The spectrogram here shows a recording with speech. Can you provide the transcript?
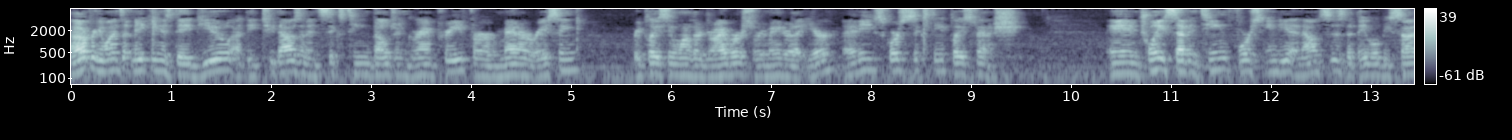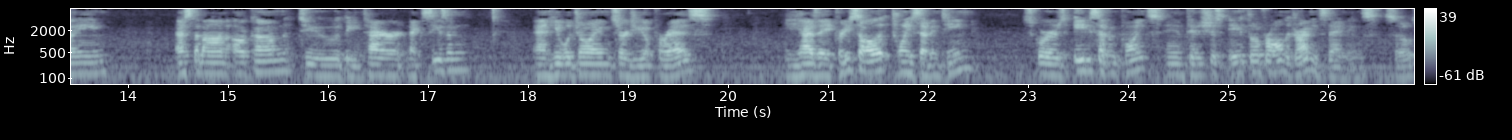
However, he winds up making his debut at the 2016 Belgian Grand Prix for Manor Racing, replacing one of their drivers for the remainder of that year, and he scores a 16th place finish. In 2017, Force India announces that they will be signing Esteban Ocon to the entire next season, and he will join Sergio Perez. He has a pretty solid 2017, scores 87 points, and finishes 8th overall in the driving standings. So,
